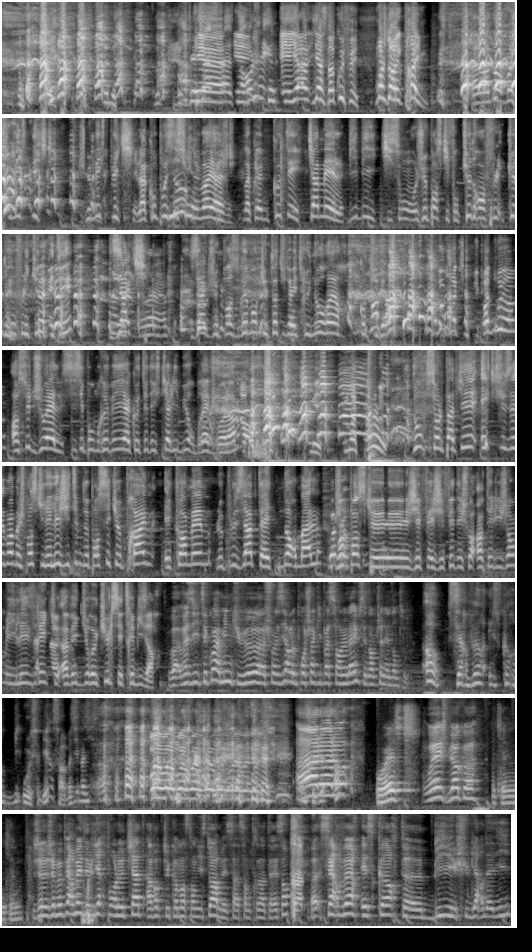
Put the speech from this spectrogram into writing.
Euh, et-. Et Yas, d'un coup, il fait, moi, je dors avec Prime. Alors non, moi je m'explique. Je m'explique. La composition Non. du voyage. On a quand même côté Kamel, Bibi, qui sont, je pense, qui font que de ronfler, que de ronfler, que de péter. Zach, Ouais. Zach, je pense vraiment que toi tu dois être une horreur quand tu dors. Pas de bruit, hein. Ensuite, Joël, si c'est pour me réveiller à côté d'Excalibur, bref, voilà. Moi, sérieux. Donc sur le papier, excusez-moi, mais je pense qu'il est légitime de penser que Prime est quand même le plus apte à être normal. Moi, je pense que j'ai fait, des choix intelligents, mais il est vrai qu'avec du recul, c'est très bizarre. Bah, vas-y, tu sais quoi, Amine, tu veux euh, choisir le prochain qui passe sur le live C'est dans le channel d'en dessous. Oh, serveur escort. Oh, c'est bien ça, vas-y, vas-y. ouais, ouais, ouais, ouais, ouais, ouais, ouais, Allô, allô? Wesh Wesh, bien ou quoi? Ok, nickel. Je, me permets de lire pour le chat avant que tu commences ton histoire, mais ça semble très intéressant. Euh, serveur, escorte, euh, bi et sugar daddy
